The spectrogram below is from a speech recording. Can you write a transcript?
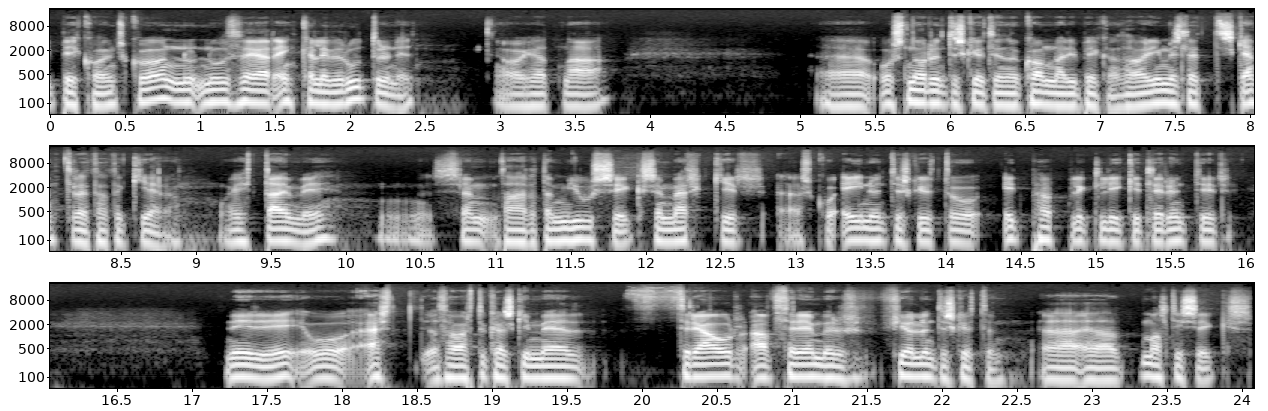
í Bitcoin sko, nú, nú þegar engaleifir útrunnið og hérna uh, og snorrundirskriftin komnar í Bitcoin, þá er ímislegt skemmtilegt þetta að gera. Og eitt dæmi sem það er þetta music sem merkir uh, sko ein undirskrift og einn public líkill er undir niðri og, ert, og þá ertu kannski með þrjár af þremur fjölundirskriftum eða, eða multisigs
